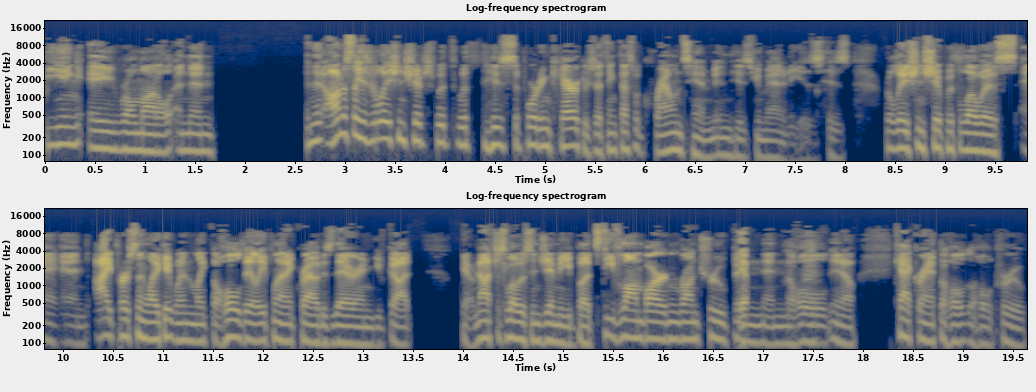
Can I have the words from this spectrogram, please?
being a role model, and then, and then honestly, his relationships with with his supporting characters. I think that's what grounds him in his humanity is his relationship with Lois. And I personally like it when like the whole Daily Planet crowd is there, and you've got, you know, not just Lois and Jimmy, but Steve Lombard and Ron Troupe Yep. and and the Mhm. whole, you know, Cat Grant, the whole the whole crew.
